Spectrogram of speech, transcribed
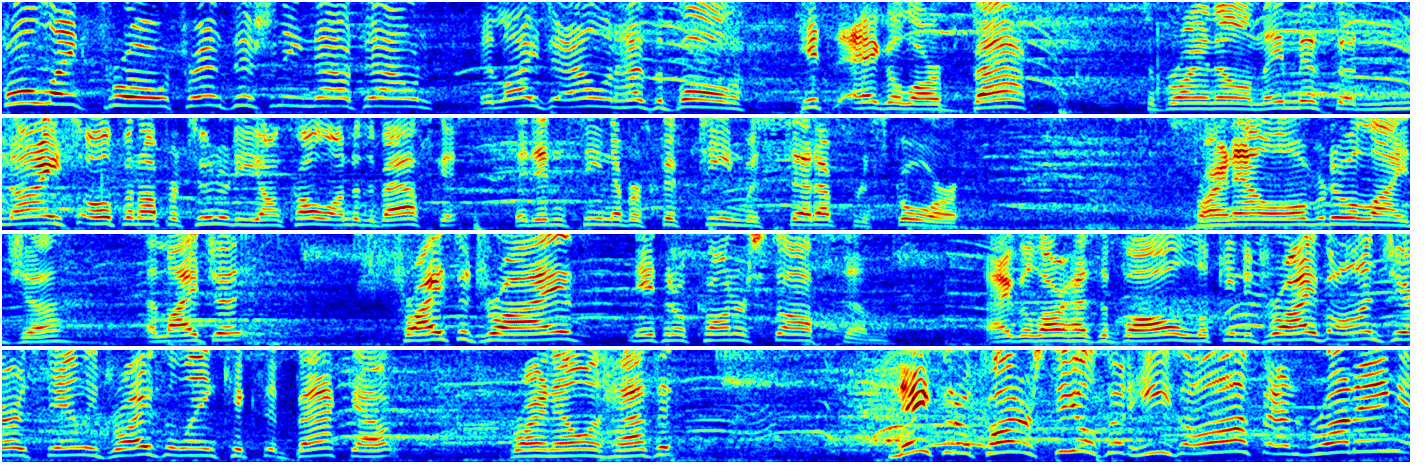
Full length throw, transitioning now down. Elijah Allen has the ball, hits Aguilar back to Brian Allen. They missed a nice open opportunity on call under the basket. They didn't see number 15 was set up for the score. Brian Allen over to Elijah. Elijah tries to drive. Nathan O'Connor stops him. Aguilar has the ball, looking to drive on Jared Stanley, drives the lane, kicks it back out. Brian Allen has it. Nathan O'Connor steals it. He's off and running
